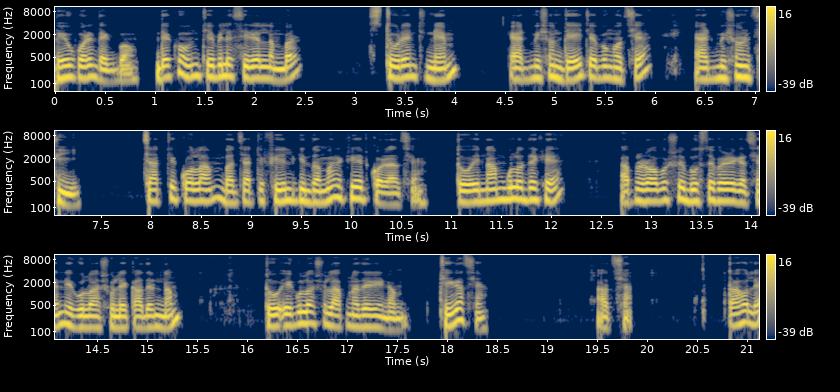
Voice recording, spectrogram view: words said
ভিউ করে দেখব। দেখুন, টেবিলের serial number student name admission date এবং হচ্ছে অ্যাডমিশন ফি চারটি কলাম বা চারটি ফিল্ড কিন্তু আমার ক্রিয়েট করা আছে। তো এই নামগুলো দেখে আপনারা অবশ্যই বুঝতে পেরে গেছেন এগুলো আসলে কাদের নাম। তো এগুলো আসলে আপনাদেরই নাম, ঠিক আছে? আচ্ছা তাহলে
